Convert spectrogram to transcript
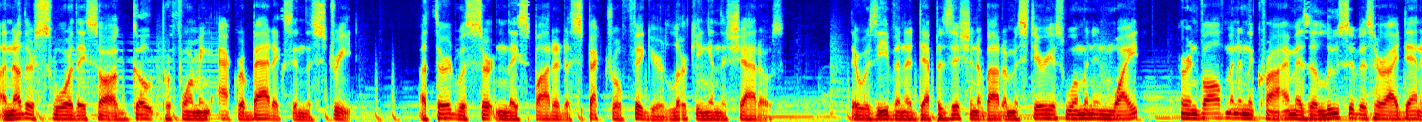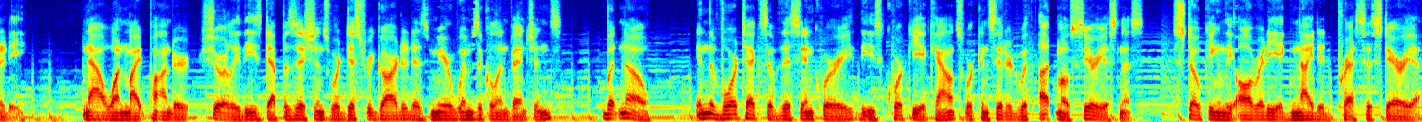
Another swore they saw a goat performing acrobatics in the street. A third was certain they spotted a spectral figure lurking in the shadows. There was even a deposition about a mysterious woman in white, her involvement in the crime as elusive as her identity, now one might ponder, surely these depositions were disregarded as mere whimsical inventions. But no, in the vortex of this inquiry, these quirky accounts were considered with utmost seriousness, stoking the already ignited press hysteria.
